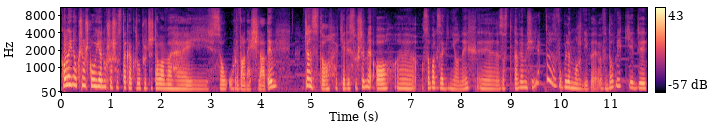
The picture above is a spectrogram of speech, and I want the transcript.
Kolejną książką Janusza Szostaka, którą przeczytałam, są Urwane Ślady. Często, kiedy słyszymy o e, osobach zaginionych, e, zastanawiamy się, jak to jest w ogóle możliwe w dobie, kiedy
